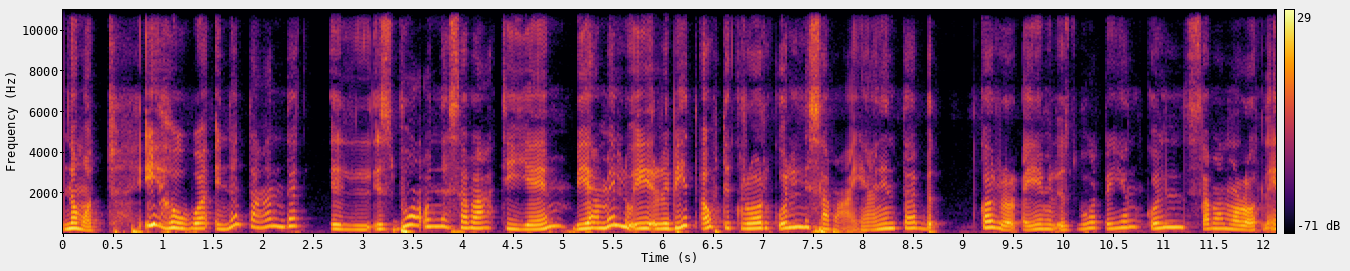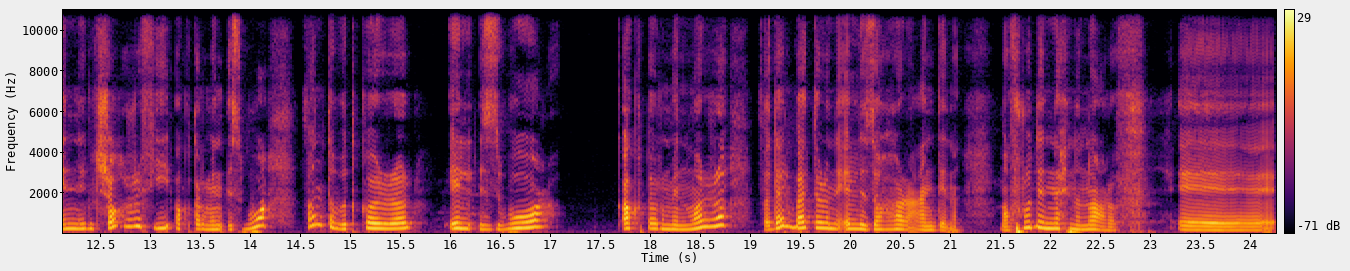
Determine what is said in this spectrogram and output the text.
نمط. إيه هو؟ إن أنت عندك الأسبوع قلنا سبع أيام بيعملوا إيه؟ repeat أو تكرار كل سبعة. يعني أنت بتكرر أيام الأسبوع دي كل سبع مرات لأن الشهر فيه أكتر من أسبوع فأنت بتكرر الأسبوع أكتر من مرة فده ال pattern اللي ظهر عندنا. مفروض إن إحنا نعرف آه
